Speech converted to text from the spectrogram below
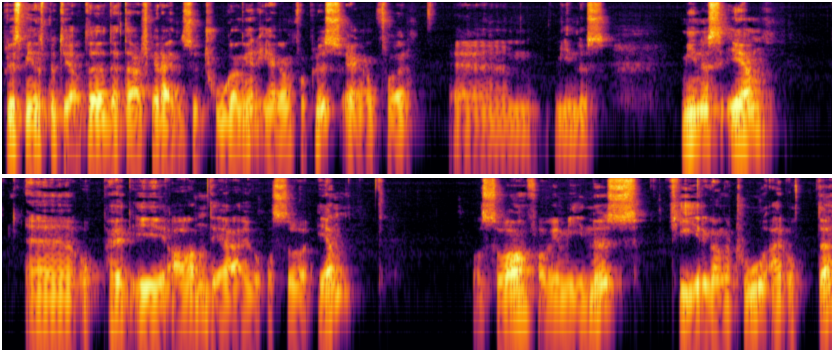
Pluss minus betyr at eh, dette her skal regnes ut to ganger. En gang for pluss og en gang for eh, minus. Minus 1 eh, opphøyd i annen, det er jo også 1. Og så får vi minus. 4 ganger 2 er 8,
